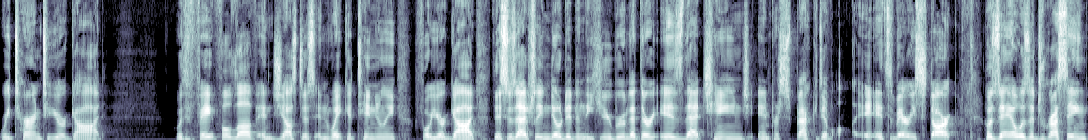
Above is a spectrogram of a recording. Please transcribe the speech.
return to your God with faithful love and justice and wait continually for your God. This is actually noted in the Hebrew that there is that change in perspective. It's very stark. Hosea was addressing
